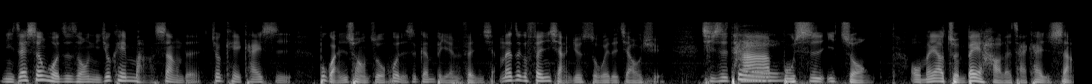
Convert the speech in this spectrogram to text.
你在生活之中，你就可以马上的就可以开始，不管是创作或者是跟别人分享。那这个分享就是所谓的教学，其实它不是一种我们要准备好了才开始上。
